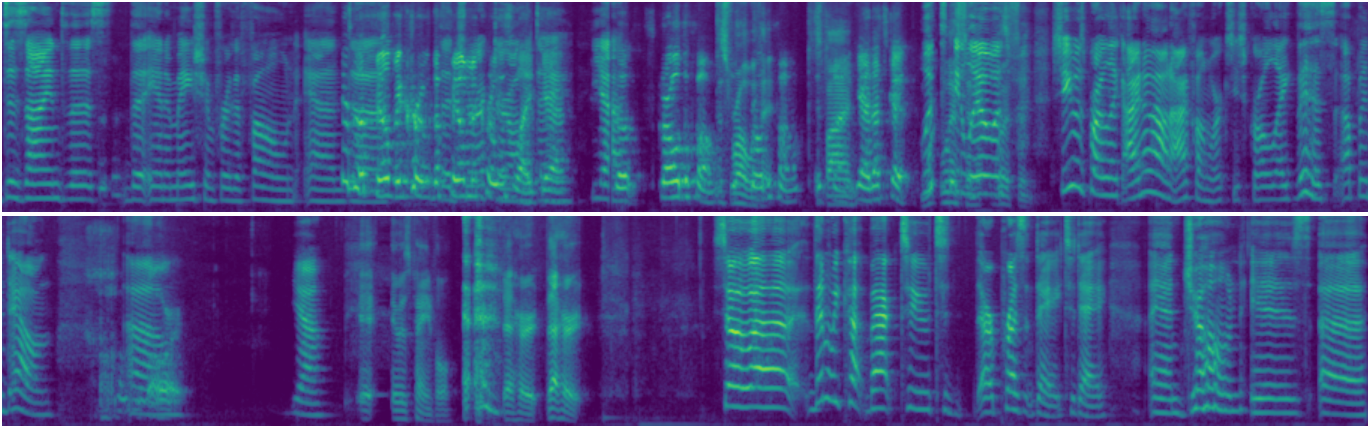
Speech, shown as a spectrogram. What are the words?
designed this the animation for the phone and the uh, filming crew, the, the filming crew director is on the like, yeah, yeah. go, scroll the phone. Just roll scroll with the it. phone. It's fine. Yeah, that's good. Lucy listen, Liu was listen. she was probably like, I know how an iPhone works. You scroll like this, up and down. Oh, Um, Lord. Yeah. It, it was painful. that hurt. That hurt. So uh, then we cut back to to our present day today, and Joan is uh,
